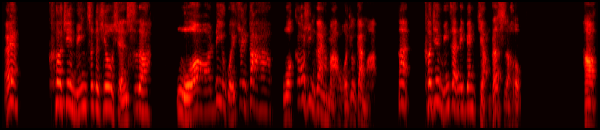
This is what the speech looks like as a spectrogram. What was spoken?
哎，柯建明这个就显示啊，我立委最大啊，我高兴干嘛我就干嘛。那柯建明在那边讲的时候，好，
